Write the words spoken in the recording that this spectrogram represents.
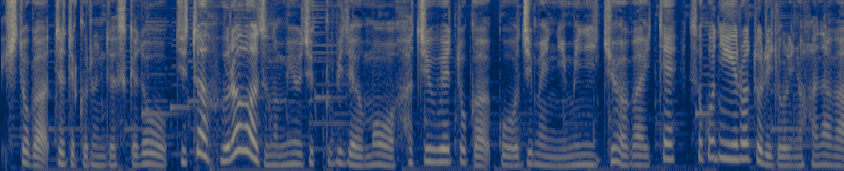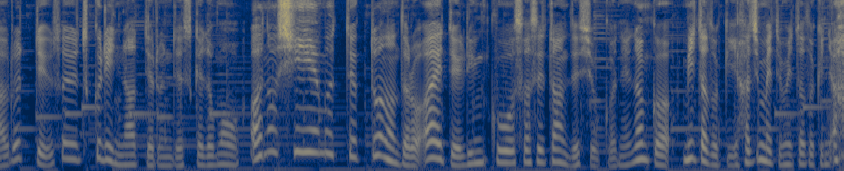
人が出てくるんですけど実はフラワーズのミュージックビデオも鉢植えとかこう地面にミニチュアがいてそこに色とりどりの花があるっていうそういう作りになってるんですけどもあの CM ってどうなんだろう？あえてリンクをさせたんでしょうかね？なんか見た時初めて見た時にあえー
